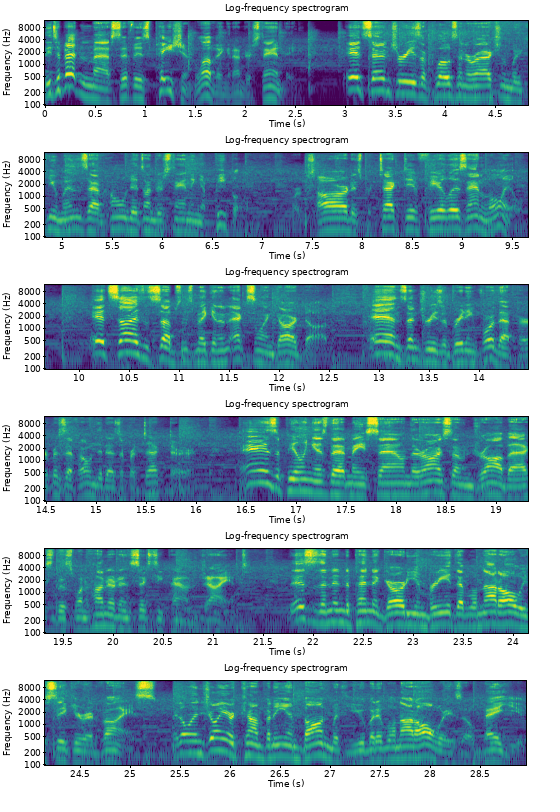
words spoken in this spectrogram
The Tibetan Mastiff is patient, loving, and understanding. Its centuries of close interaction with humans have honed its understanding of people. Works hard, is protective, fearless, and loyal. Its size and substance make it an excellent guard dog, and centuries of breeding for that purpose have honed it as a protector. As appealing as that may sound, there are some drawbacks to this 160 pound giant. This is an independent guardian breed that will not always seek your advice. It'll enjoy your company and bond with you, but it will not always obey you.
